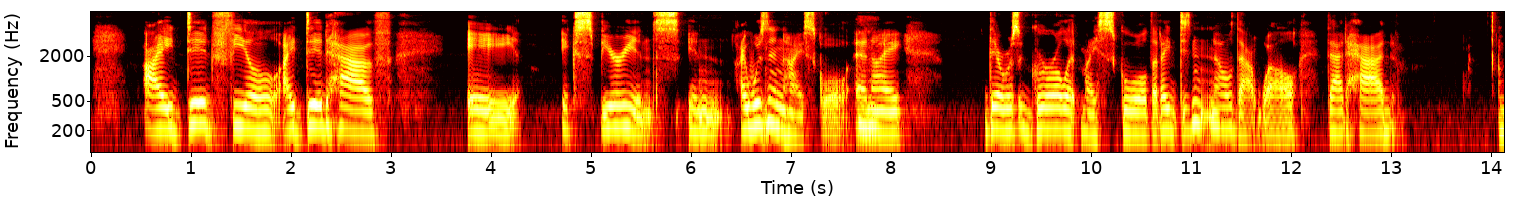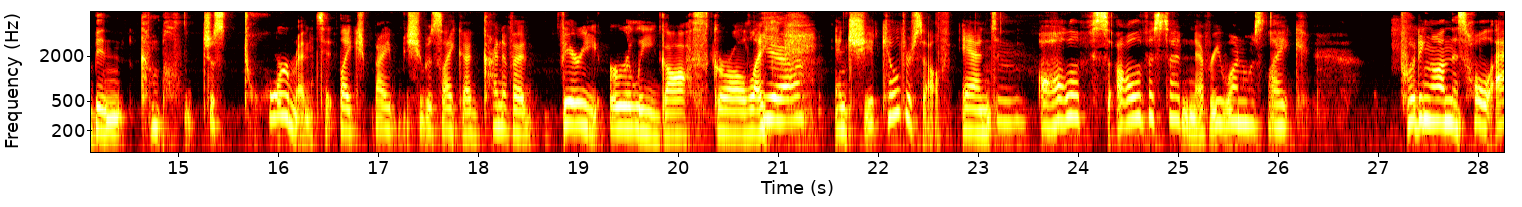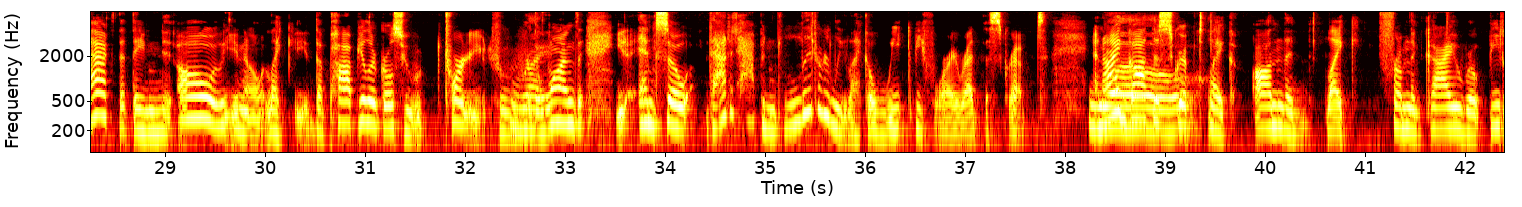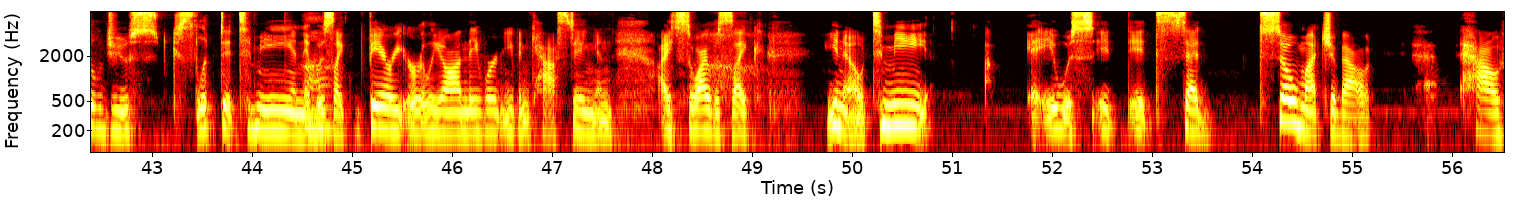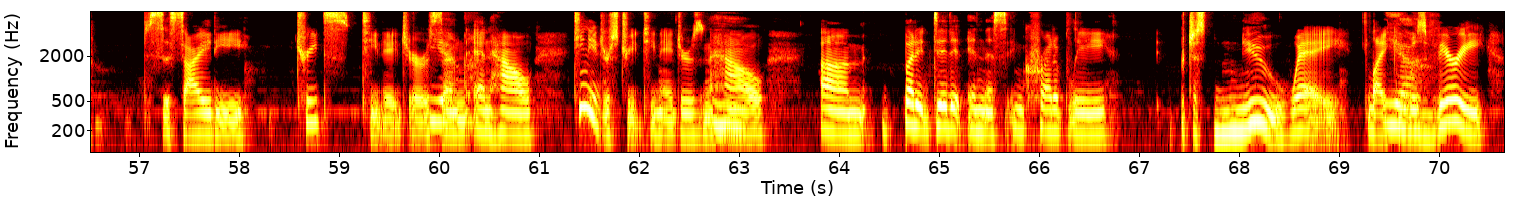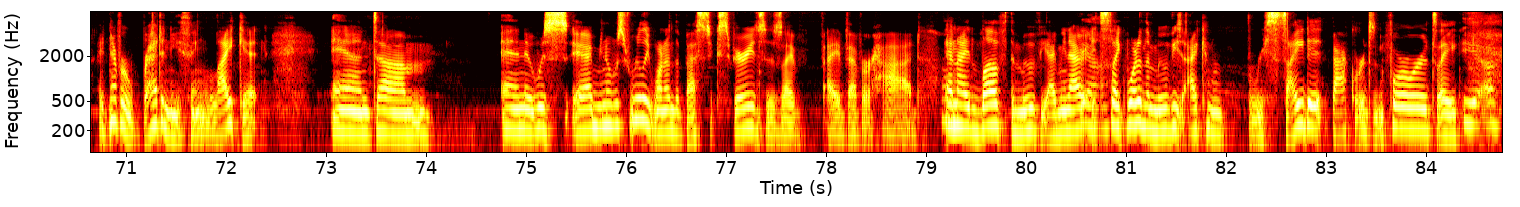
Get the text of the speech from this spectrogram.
I did feel I did have a experience in I was in high school and mm-hmm. I there was a girl at my school that I didn't know that well that had been compl- just tormented like by she was like a kind of a very early goth girl like Yeah. and she had killed herself and mm. all of all of a sudden everyone was like putting on this whole act that they knew, oh you know like the popular girls who were toward who were the ones you know, and so that had happened literally like a week before I read the script. And I got the script like on the like from the guy who wrote Beetlejuice slipped it to me and it was uh-huh. like very early on. They weren't even casting and I so I was like you know to me it was it it said so much about how society treats teenagers and and how teenagers treat teenagers and how um, but it did it in this incredibly just new way. Like it was very i'd never read anything like it. And um and it was i mean it was really one of the best experiences i've i've ever had. And i love the movie. I mean I, it's like one of the movies i can recite it backwards and forwards. I Yeah.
